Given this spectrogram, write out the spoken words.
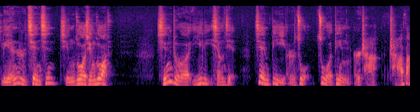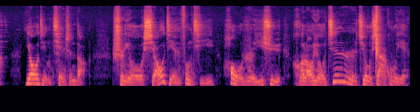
连日欠亲，请坐，请坐。”行者以礼相见，见毕而坐，坐定而茶，茶罢，妖精欠身道：“是有小简奉启，后日一叙，何老友今日就下顾也？”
